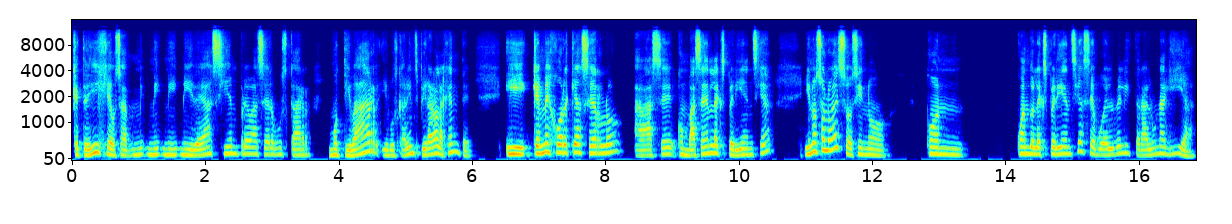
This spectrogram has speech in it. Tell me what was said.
que te dije, o sea, mi, mi, mi, idea siempre va a ser buscar motivar y buscar inspirar a la gente. Y qué mejor que hacerlo a base, con base en la experiencia. Y no solo eso, sino con cuando la experiencia se vuelve literal una guía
